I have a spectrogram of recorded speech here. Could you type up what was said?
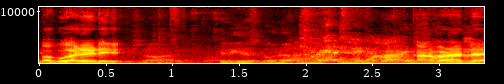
బాబు గాడేడి కనబడట్లే.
